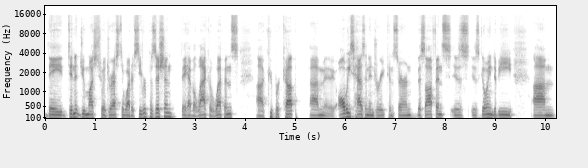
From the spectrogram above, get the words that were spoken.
they didn't do much to address the wide receiver position. They have a lack of weapons. Uh, Cooper Kupp um, always has an injury concern. This offense is is going to be um,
